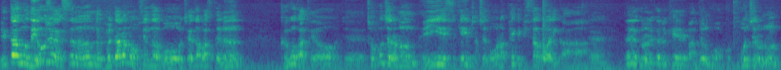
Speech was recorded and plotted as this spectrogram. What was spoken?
일단 뭐 네오지오 X는 뭐 별다른 건 없습니다. 뭐 제가 봤을 때는 그거 같아요. 이제 첫 번째로는 AES 게임 자체가 워낙 팩이 비싸고 하니까. 네. 네, 그러니까 이렇게 만드는 것 같고 두 번째로는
